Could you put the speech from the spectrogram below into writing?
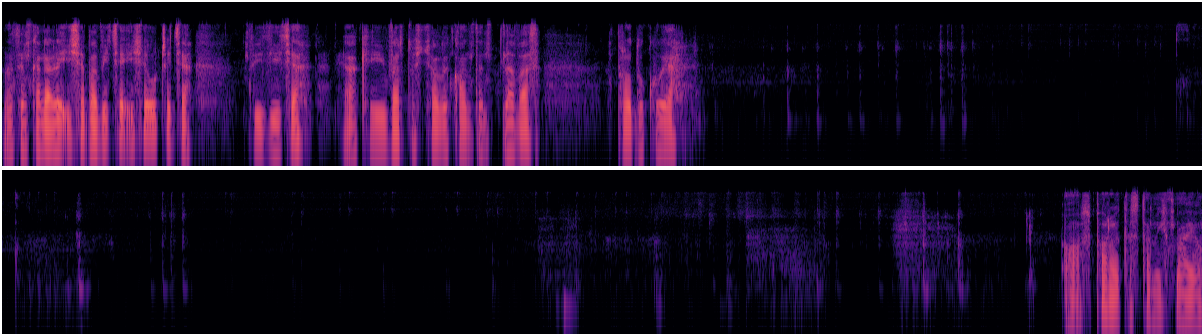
Na tym kanale i się bawicie, i się uczycie. Widzicie, jaki wartościowy content dla was produkuję. O, sporo też tam ich mają.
